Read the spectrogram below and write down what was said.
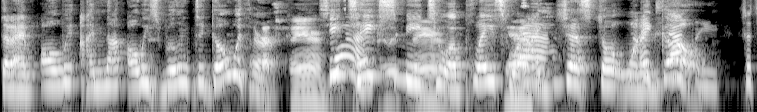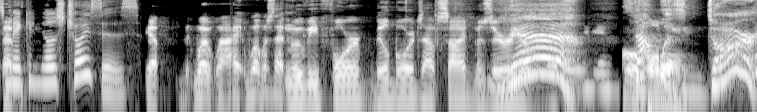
that I'm always I'm not always willing to go with her. that's fair. She takes Really me fair. to a place where I just don't want to exactly. So it's That- making those choices. Yep. What what, was that movie? Four billboards outside. Missouri. Yeah, whatever? Oh, that boy. was dark.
